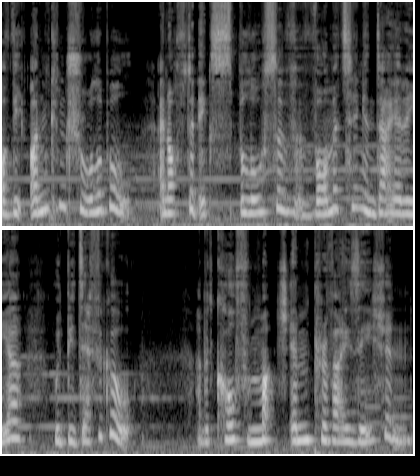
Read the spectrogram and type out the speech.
of the uncontrollable and often explosive vomiting and diarrhea would be difficult and would call for much improvisation,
